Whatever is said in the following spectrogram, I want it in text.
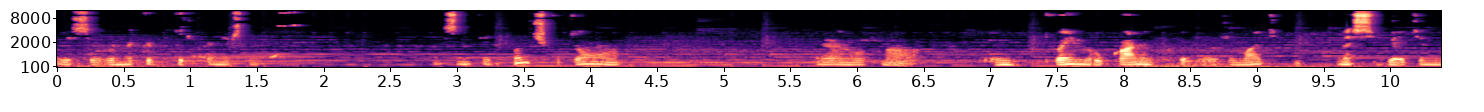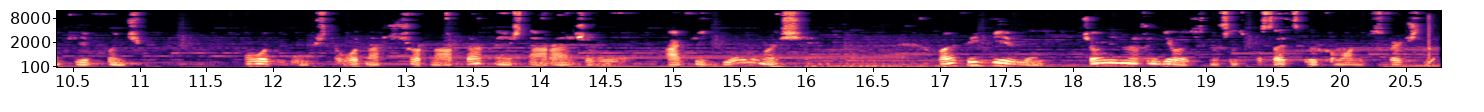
если вы на компьютере конечно на телефончике то нужно твоими руками нажимать на себя тянуть телефончик вот потому что вот наша черная орда конечно оранжевые офигели вообще. Офигели что мне нужно делать? Нужно спасать свою команду срочно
